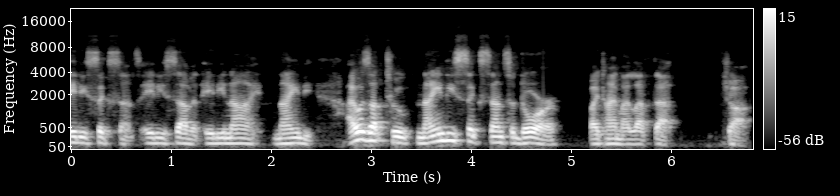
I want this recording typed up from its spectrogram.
86 cents, 87, 89, 90. I was up to 96 cents a door by time I left that job.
